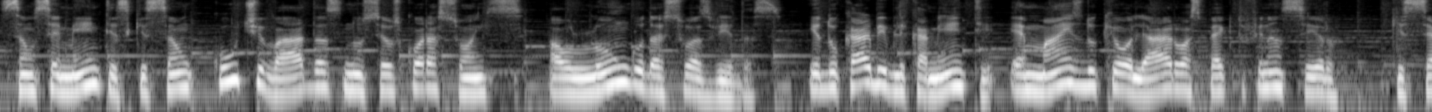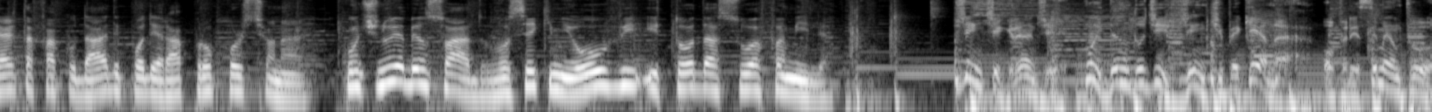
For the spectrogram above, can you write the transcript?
são sementes que são cultivadas nos seus corações ao longo das suas vidas. Educar biblicamente é mais do que olhar o aspecto financeiro que certa faculdade poderá proporcionar. Continue abençoado, você que me ouve e toda a sua família. Gente grande cuidando de gente pequena. Oferecimento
